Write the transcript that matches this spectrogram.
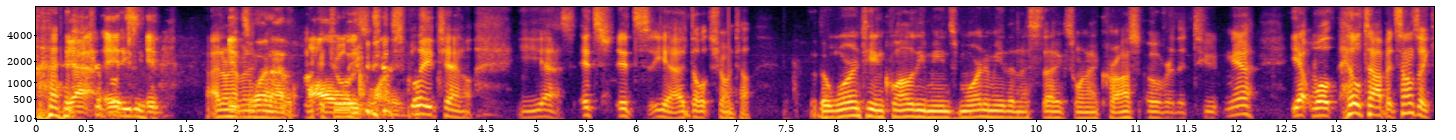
yeah, it's it, I don't it's have one I've always wanted. Display channel. Yes, it's it's yeah, adult show and tell. The warranty and quality means more to me than aesthetics when I cross over the two. Yeah, yeah. Well, Hilltop. It sounds like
